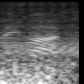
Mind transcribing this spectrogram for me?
uma vez mais.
